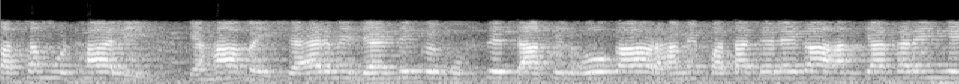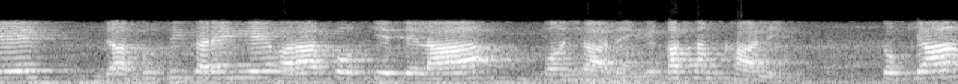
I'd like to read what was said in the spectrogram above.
قسم اٹھا لی کہ ہاں بھائی، شہر میں جیسے کوئی مفت داخل ہوگا اور ہمیں پتا چلے گا ہم کیا کریں گے؟ جاسوسی کریں گے اور آپ کو اس کی اطلاع پہنچا دیں گے۔ قسم کھا لی۔ تو کیا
